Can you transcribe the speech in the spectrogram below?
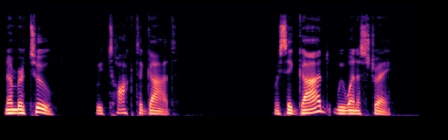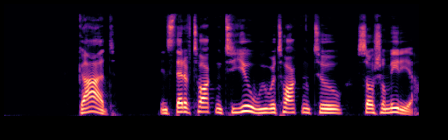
Number two, we talk to God. We say, God, we went astray. God, instead of talking to you, we were talking to social media.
